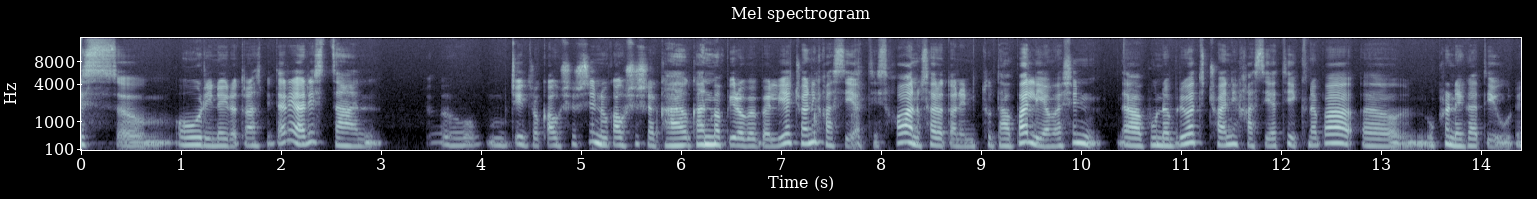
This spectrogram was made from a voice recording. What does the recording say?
ეს ორი ნეიროტრანსმიტერი არის ძალიან მჭიდრო კავშირში, ნუ კავშირში განმაპირობებელია ჩვენი ხასიათის, ხო? ანუ სეროტონინი თუ დაბალია, მაშინ ბუნებრივად ჩვენი ხასიათი იქნება უფრო ნეგატიური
